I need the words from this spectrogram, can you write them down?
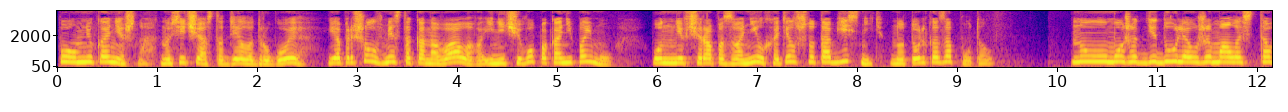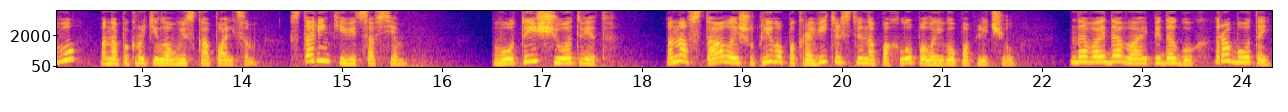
«Помню, конечно, но сейчас-то дело другое. Я пришел вместо Коновалова и ничего пока не пойму. Он мне вчера позвонил, хотел что-то объяснить, но только запутал». «Ну, может, дедуля уже малость того?» Она покрутила у виска пальцем. «Старенький ведь совсем». Вот и еще ответ. Она встала и шутливо-покровительственно похлопала его по плечу. «Давай, давай, педагог, работай.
